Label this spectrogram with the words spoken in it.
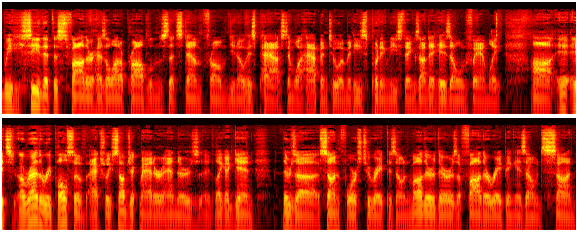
we see that this father has a lot of problems that stem from, you know, his past and what happened to him, and he's putting these things onto his own family. Uh, it, it's a rather repulsive, actually, subject matter, and there's, like, again, there's a son forced to rape his own mother. There is a father raping his own son.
